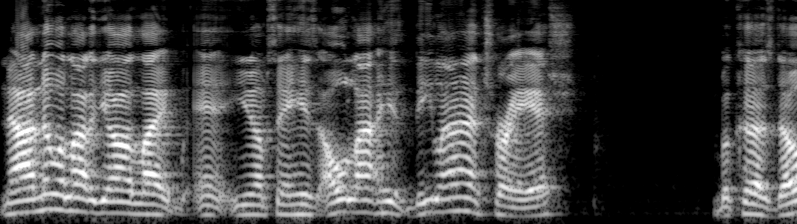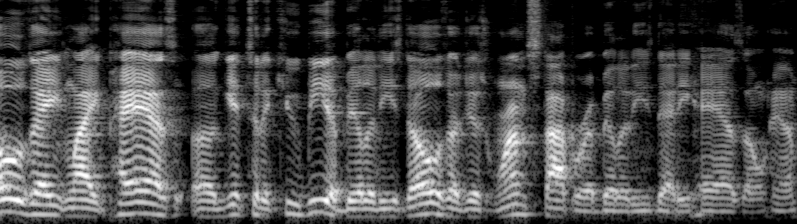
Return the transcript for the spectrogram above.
now I know a lot of y'all like, and you know what I'm saying, his O line, his D line trash because those ain't like pass uh, get to the QB abilities. Those are just run stopper abilities that he has on him,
